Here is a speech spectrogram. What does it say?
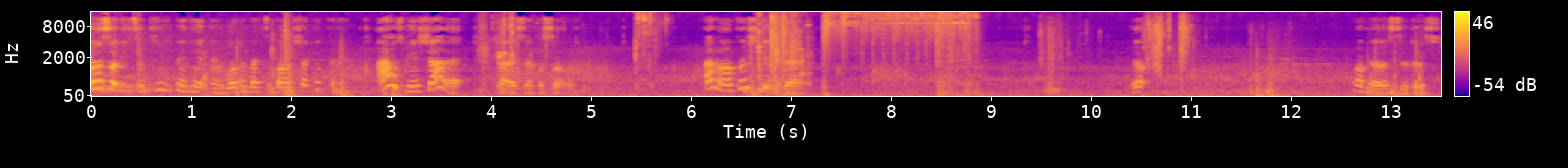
What is up, YouTube? Kingpin here, and welcome back to Bioshock Infinite. I was being shot at last episode. I don't appreciate that. Yep. Okay, let's do this.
